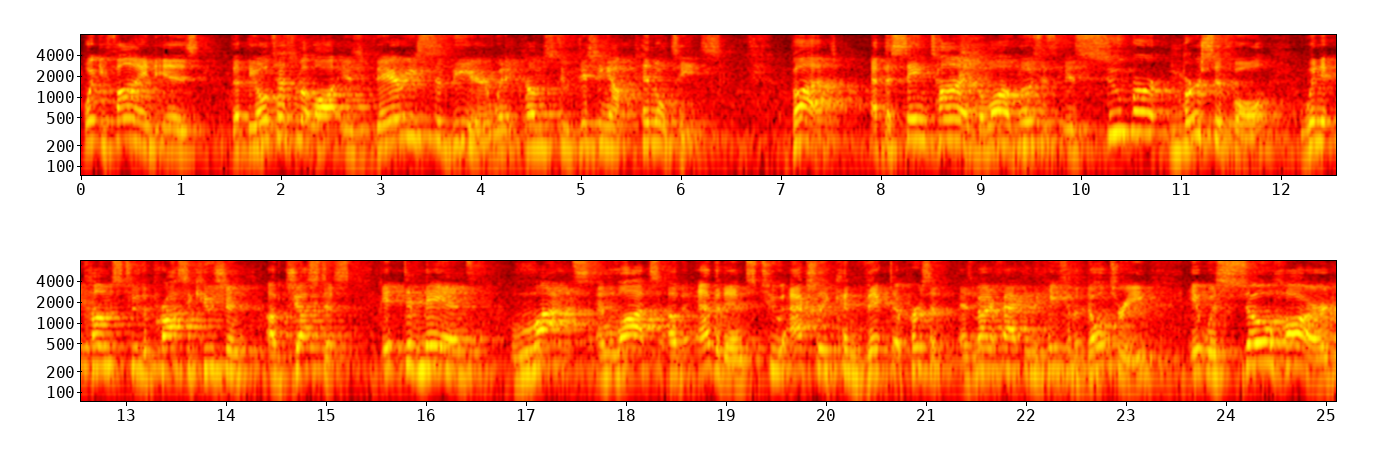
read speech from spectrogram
what you find is that the Old Testament law is very severe when it comes to dishing out penalties. But at the same time, the law of Moses is super merciful when it comes to the prosecution of justice. It demands lots and lots of evidence to actually convict a person. As a matter of fact, in the case of adultery, it was so hard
